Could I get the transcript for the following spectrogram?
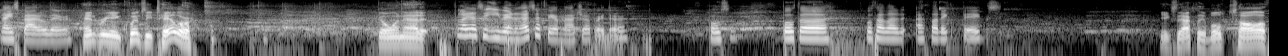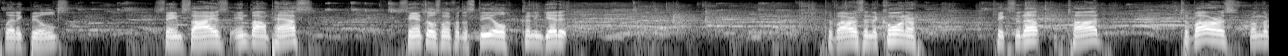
Nice battle there. Henry and Quincy Taylor going at it. I feel like that's an even. That's a fair matchup right there. Both, both uh, both athletic, bigs. Exactly. Both tall, athletic builds. Same size. Inbound pass. Santos went for the steal. Couldn't get it. Tavares in the corner. Kicks it up. Todd. Tavares from the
